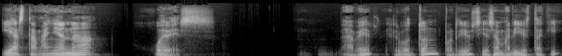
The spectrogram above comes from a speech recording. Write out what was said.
y hasta mañana jueves. A ver, el botón, por Dios, si es amarillo está aquí.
